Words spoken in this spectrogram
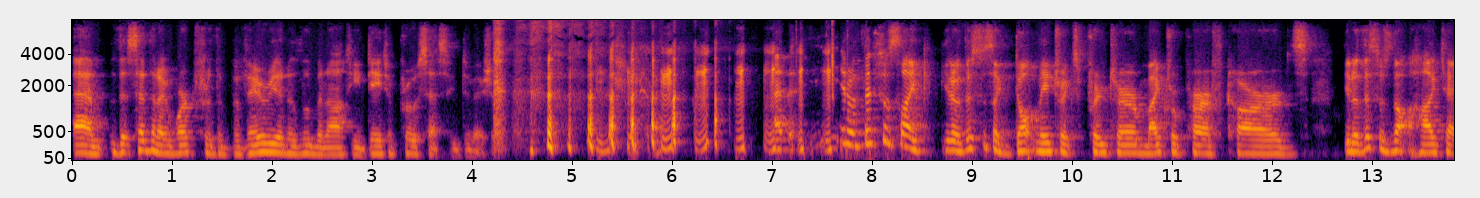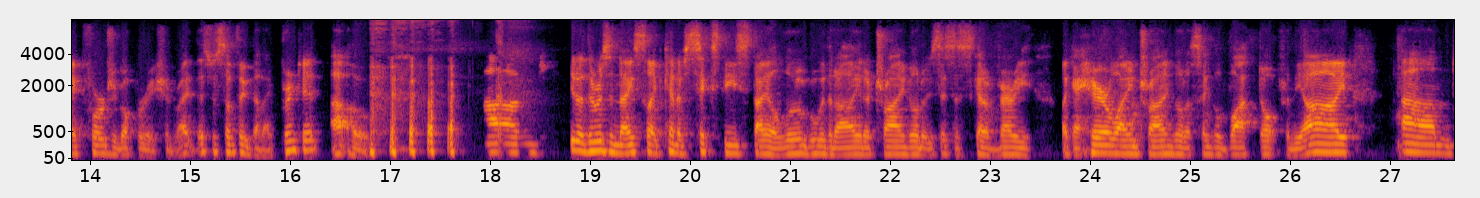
um, that said that I worked for the Bavarian Illuminati Data Processing Division. and you know this was like you know this was like dot matrix printer microperf cards. You know this was not a high-tech forging operation right? This was something that i printed at home. And you know there was a nice like kind of 60s style logo with an eye and a triangle. It was just this kind of very like a hairline triangle and a single black dot for the eye. And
